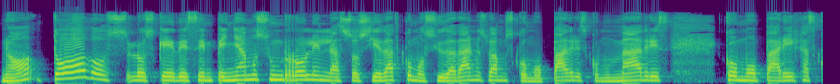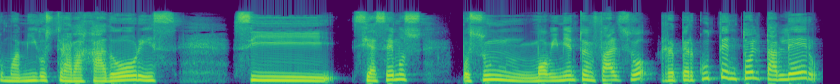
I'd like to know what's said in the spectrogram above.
¿no? Todos los que desempeñamos un rol en la sociedad como ciudadanos, vamos como padres, como madres, como parejas, como amigos, trabajadores, si, si hacemos pues un movimiento en falso, repercute en todo el tablero.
